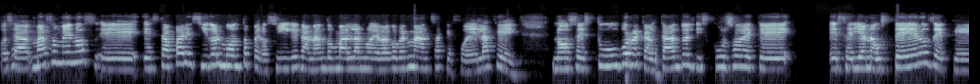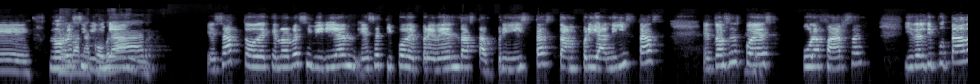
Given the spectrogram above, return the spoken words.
O sea, más o menos eh, está parecido el monto, pero sigue ganando más la nueva gobernanza, que fue la que nos estuvo recalcando el discurso de que eh, serían austeros, de que no, recibirían. Exacto, de que no recibirían ese tipo de prebendas tan priistas, tan prianistas. Entonces, pues, pura farsa. Y del diputado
